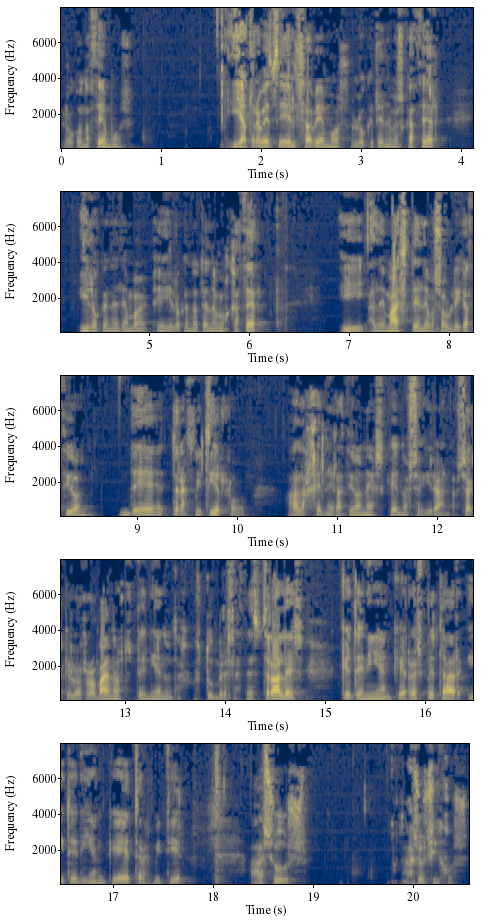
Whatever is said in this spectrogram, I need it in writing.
lo conocemos y a través de él sabemos lo que tenemos que hacer y lo que no tenemos que hacer. Y además tenemos obligación de transmitirlo a las generaciones que nos seguirán. O sea que los romanos tenían unas costumbres ancestrales que tenían que respetar y tenían que transmitir a sus, a sus hijos.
